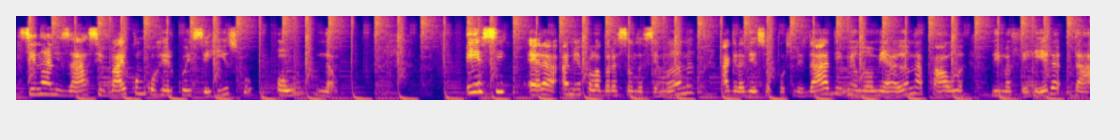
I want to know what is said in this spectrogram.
sinalizar se vai concorrer com esse risco ou não. Esse era a minha colaboração da semana. Agradeço a oportunidade. Meu nome é Ana Paula Lima Ferreira, da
